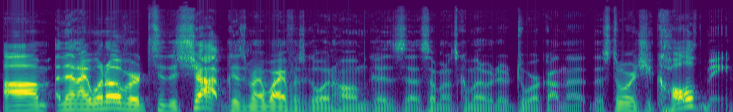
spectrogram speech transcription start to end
Um, and then I went over to the shop because my wife was going home because uh, someone was coming over to, to work on the, the store, and she called me.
